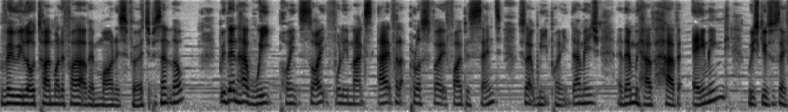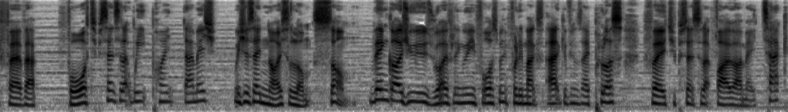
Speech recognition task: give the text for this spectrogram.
with a reload time modifier of a minus 30% though. We then have weak point sight fully maxed out for that plus 35% so that weak point damage and then we have have aiming which gives us a further 40% to that weak point damage which is a nice lump sum. Then guys use rifling reinforcement fully maxed out giving us a plus 32% to that firearm attack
